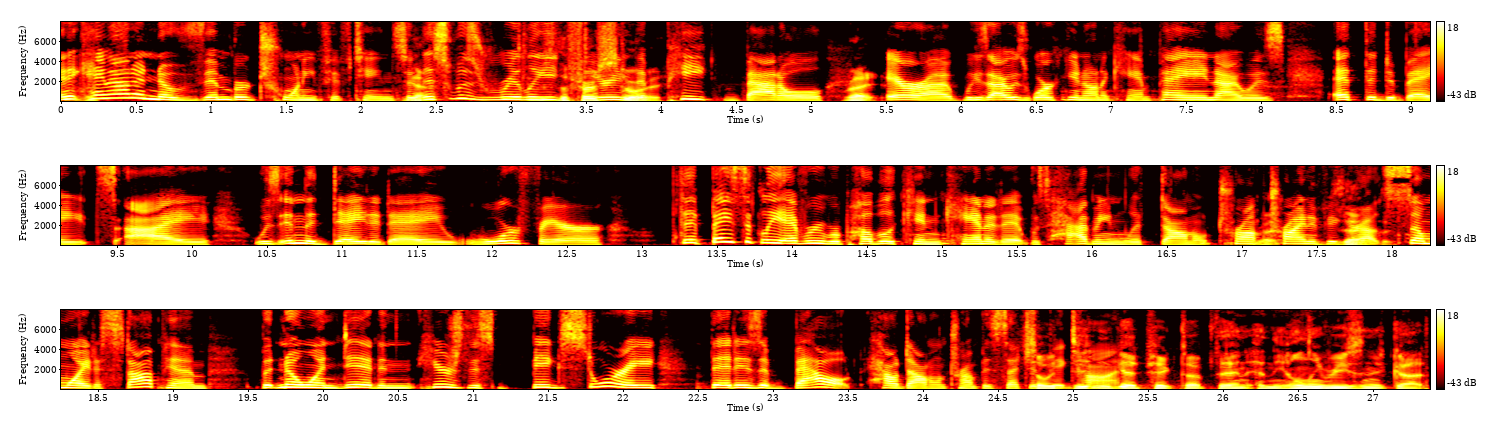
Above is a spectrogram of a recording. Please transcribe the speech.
And it came out in November 2015. So Yeah. this was really It was the first during story. the peak battle Right. era because I was working on a campaign. I was at the debates. I was in the day to day warfare that basically every Republican candidate was having with Donald Trump, Right. trying to figure out some way to stop him, but no one did. And here's this big story that is about how Donald Trump is such so a big. So it didn't con. get picked up then, and the only reason it got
